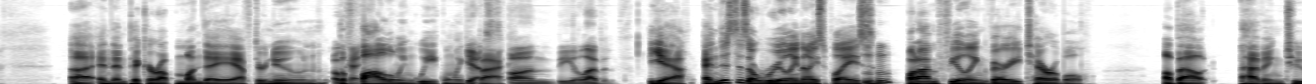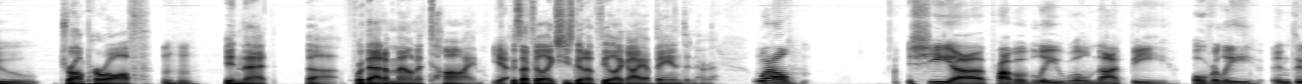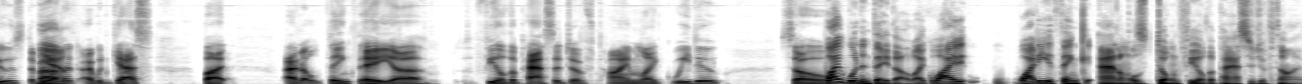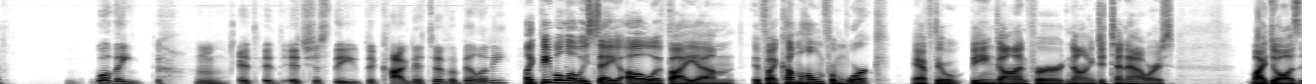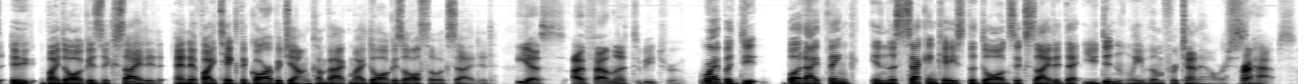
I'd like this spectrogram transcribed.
uh, and then pick her up Monday afternoon the Okay. following week when we get yes, back. on the 11th. yeah, and this is a really nice place, Mhm. but I'm feeling very terrible about having to drop her off Mm-hmm. in that uh, for that amount of time. Yes. because I feel like she's going to feel like I abandoned her. Well, she uh, probably will not be overly enthused about Yeah. it. I would guess, but I don't think they uh, feel the passage of time like we do. So Why wouldn't they though? Like why why do you think animals don't feel the passage of time? Well, they. Hmm, it, it it's just the the cognitive ability. Like people always say, "Oh, if I um if I come home from work after being gone for 9 to 10 hours, my dog's eh, my dog is excited, and if I take the garbage out and come back, my dog is also excited." Yes, I've found that to be true. Right, but do, but I think in the second case the dog's excited that you didn't leave them for 10 hours. Perhaps.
